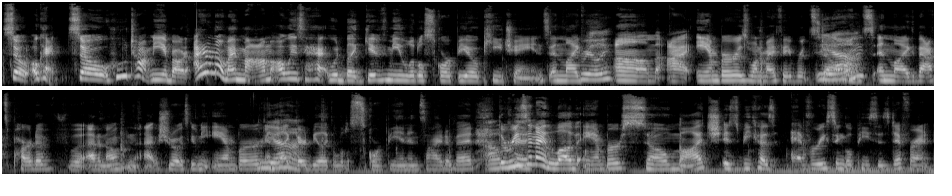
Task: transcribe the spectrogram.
so okay, so who taught me about it? I don't know. My mom always ha- would like give me little Scorpio keychains and like Really? um I, amber is one of my favorite Yeah. stones and like that's part of I don't know she would always give me amber and Yeah. like there'd be like a little scorpion inside of it. Okay. The reason I love amber so much is because every single piece is different.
